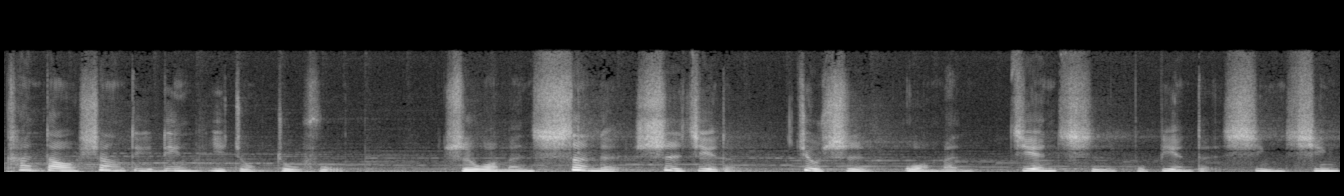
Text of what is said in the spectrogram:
看到上帝另一种祝福，使我们胜了世界的，就是我们坚持不变的信心。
